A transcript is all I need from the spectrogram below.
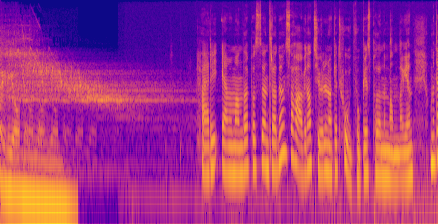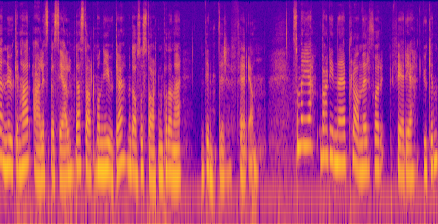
Radio. Her i Emo-mandag på Studentradioen så har vi naturlig nok et hovedfokus på denne mandagen. Og med denne uken her er litt spesiell. Det er starten på en ny uke, men det er også starten på denne vinterferien. Så Marie, hva er dine planer for ferieuken?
